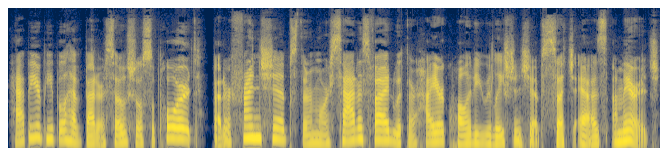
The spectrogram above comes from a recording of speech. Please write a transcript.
Happier people have better social support, better friendships, they're more satisfied with their higher quality relationships, such as a marriage.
